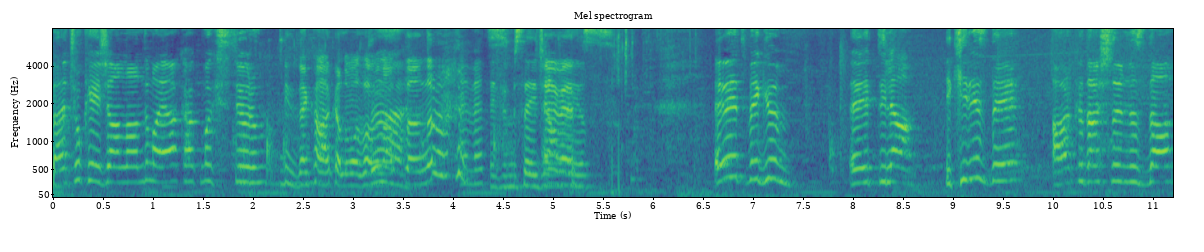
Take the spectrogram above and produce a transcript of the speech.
Ben çok heyecanlandım. Ayağa kalkmak istiyorum. Biz de kalkalım o Değil zaman mi? aslanım. değil mi? Evet. Hepimiz heyecanlıyız. Evet. Begüm, evet Dilan. İkiniz de arkadaşlarınızdan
